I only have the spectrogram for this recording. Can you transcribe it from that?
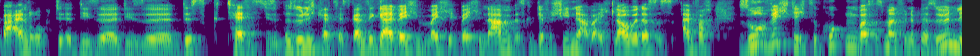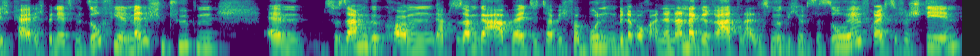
beeindruckt diese, diese Disk-Tests, diese Persönlichkeitstests, ganz egal, welche, welche, welche Namen, es gibt ja verschiedene, aber ich glaube, das ist einfach so wichtig zu gucken, was ist man für eine Persönlichkeit. Ich bin jetzt mit so vielen Menschentypen ähm, zusammengekommen, habe zusammengearbeitet, habe mich verbunden, bin aber auch aneinander geraten, alles Mögliche. Und es ist so hilfreich zu verstehen,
